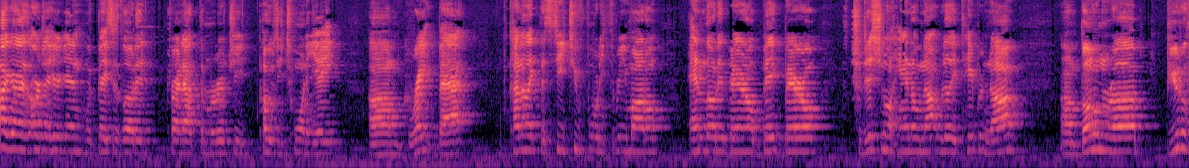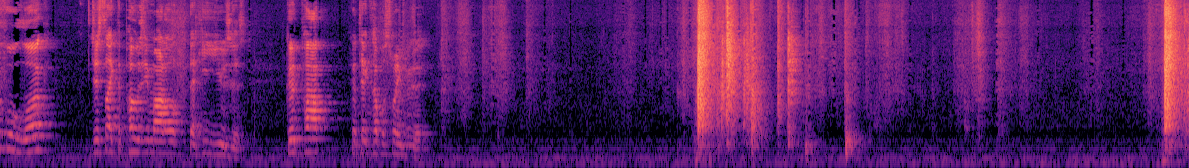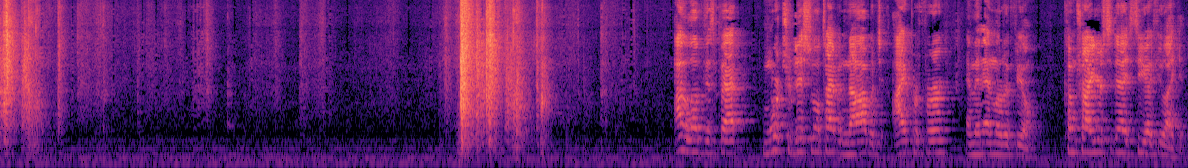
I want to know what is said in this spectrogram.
Hi guys, RJ here again with Bases Loaded, trying out the Marucci Posey 28. Um, great bat, kind of like the C243 model, end-loaded barrel, big barrel, traditional handle, not really tapered knob, um, bone rub, beautiful look, just like the Posey model that he uses. Good pop, gonna take a couple swings with it. I love this bat. More traditional type of knob, which I prefer, and then end loaded feel. Come try yours today, see if you like it.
